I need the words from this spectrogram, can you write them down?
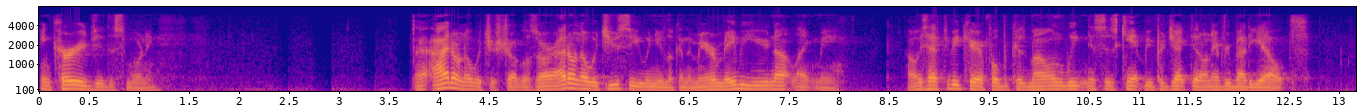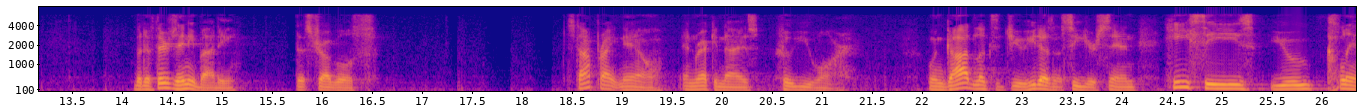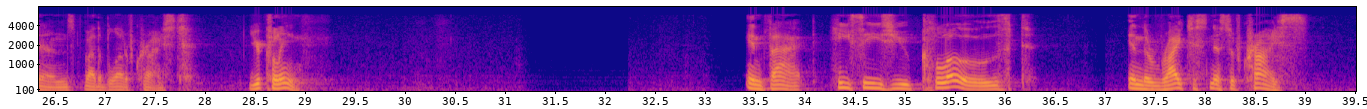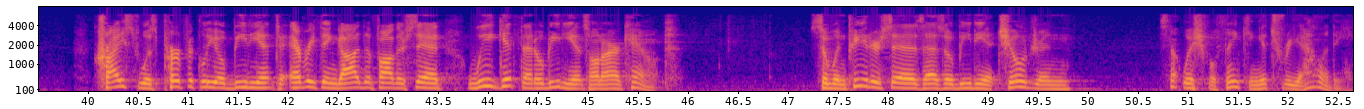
encourage you this morning. I don't know what your struggles are. I don't know what you see when you look in the mirror. Maybe you're not like me. I always have to be careful because my own weaknesses can't be projected on everybody else. But if there's anybody that struggles, stop right now and recognize who you are. When God looks at you, He doesn't see your sin, He sees you cleansed by the blood of Christ. You're clean. In fact, He sees you clothed in the righteousness of Christ. Christ was perfectly obedient to everything God the Father said. We get that obedience on our account. So when Peter says, as obedient children, it's not wishful thinking, it's reality.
